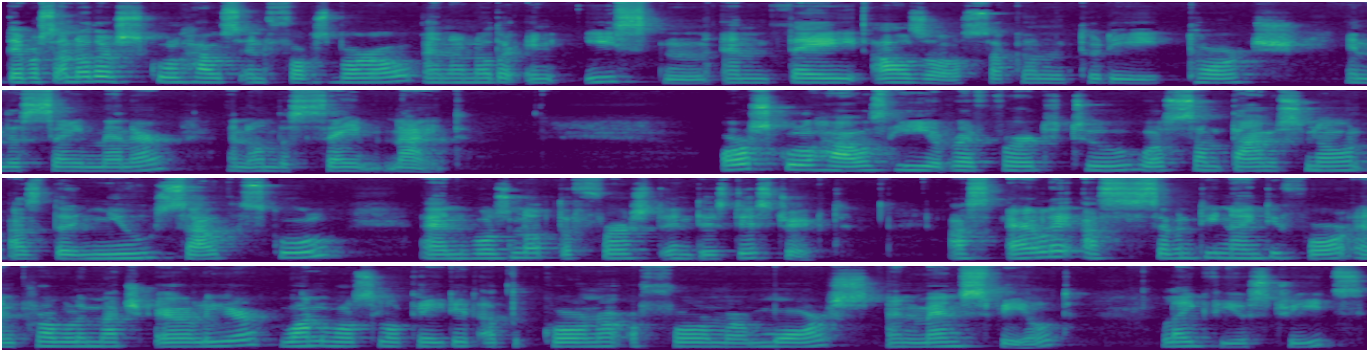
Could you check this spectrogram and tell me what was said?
there was another schoolhouse in Foxborough and another in Easton, and they also succumbed to the torch in the same manner and on the same night. Our schoolhouse he referred to was sometimes known as the New South School and was not the first in this district. As early as 1794 and probably much earlier, one was located at the corner of former Morse and Mansfield, Lakeview Streets,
